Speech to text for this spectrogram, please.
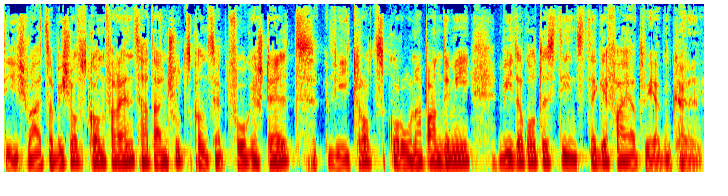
Die Schweizer Bischofskonferenz hat ein Schutzkonzept vorgestellt, wie trotz Corona-Pandemie wieder Gottesdienste gefeiert werden können.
